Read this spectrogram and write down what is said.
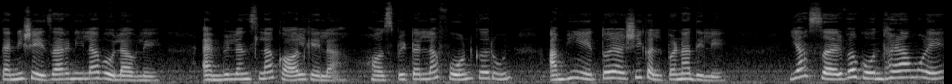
त्यांनी शेजारणीला बोलावले. ॲम्ब्युलन्सला कॉल केला. हॉस्पिटलला फोन करून आम्ही येतोय अशी कल्पना दिली. या सर्व गोंधळामुळे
